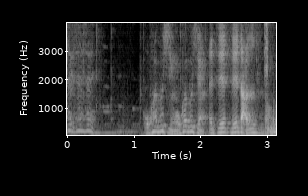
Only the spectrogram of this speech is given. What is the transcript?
这这这，我快不行，我快不行！哎，直接直接打这石头，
